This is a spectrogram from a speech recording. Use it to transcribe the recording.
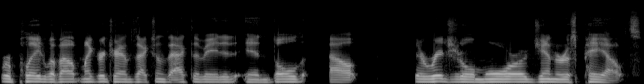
were played without microtransactions activated and doled out the original more generous payouts.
